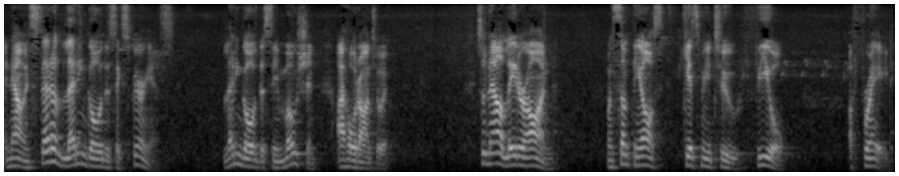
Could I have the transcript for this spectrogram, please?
And now instead of letting go of this experience, letting go of this emotion, I hold on to it. So now later on, when something else gets me to feel afraid,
